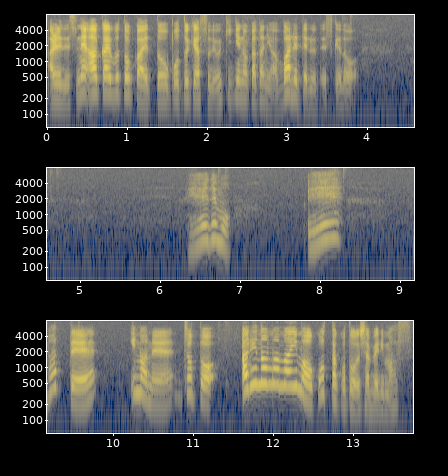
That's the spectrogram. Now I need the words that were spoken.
あれですねアーカイブとか、えっと、ポッドキャストでお聞きの方にはバレてるんですけど。えー、でもえー、待って今ねちょっとありのまま今起こったことを喋ります。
